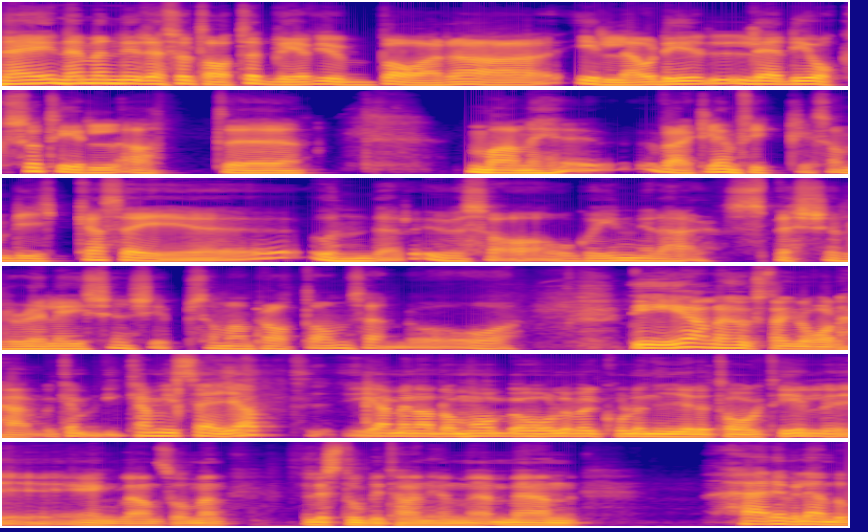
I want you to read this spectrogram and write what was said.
Nej, nej, men resultatet blev ju bara illa och det ledde ju också till att eh, man verkligen fick liksom vika sig eh, under USA och gå in i det här special relationship som man pratade om sen. Då, och... Det är i allra högsta grad här. Kan, kan, vi säga att, jag menar de har, behåller väl kolonier ett tag till i England, så, men, eller Storbritannien, men, men här är väl ändå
